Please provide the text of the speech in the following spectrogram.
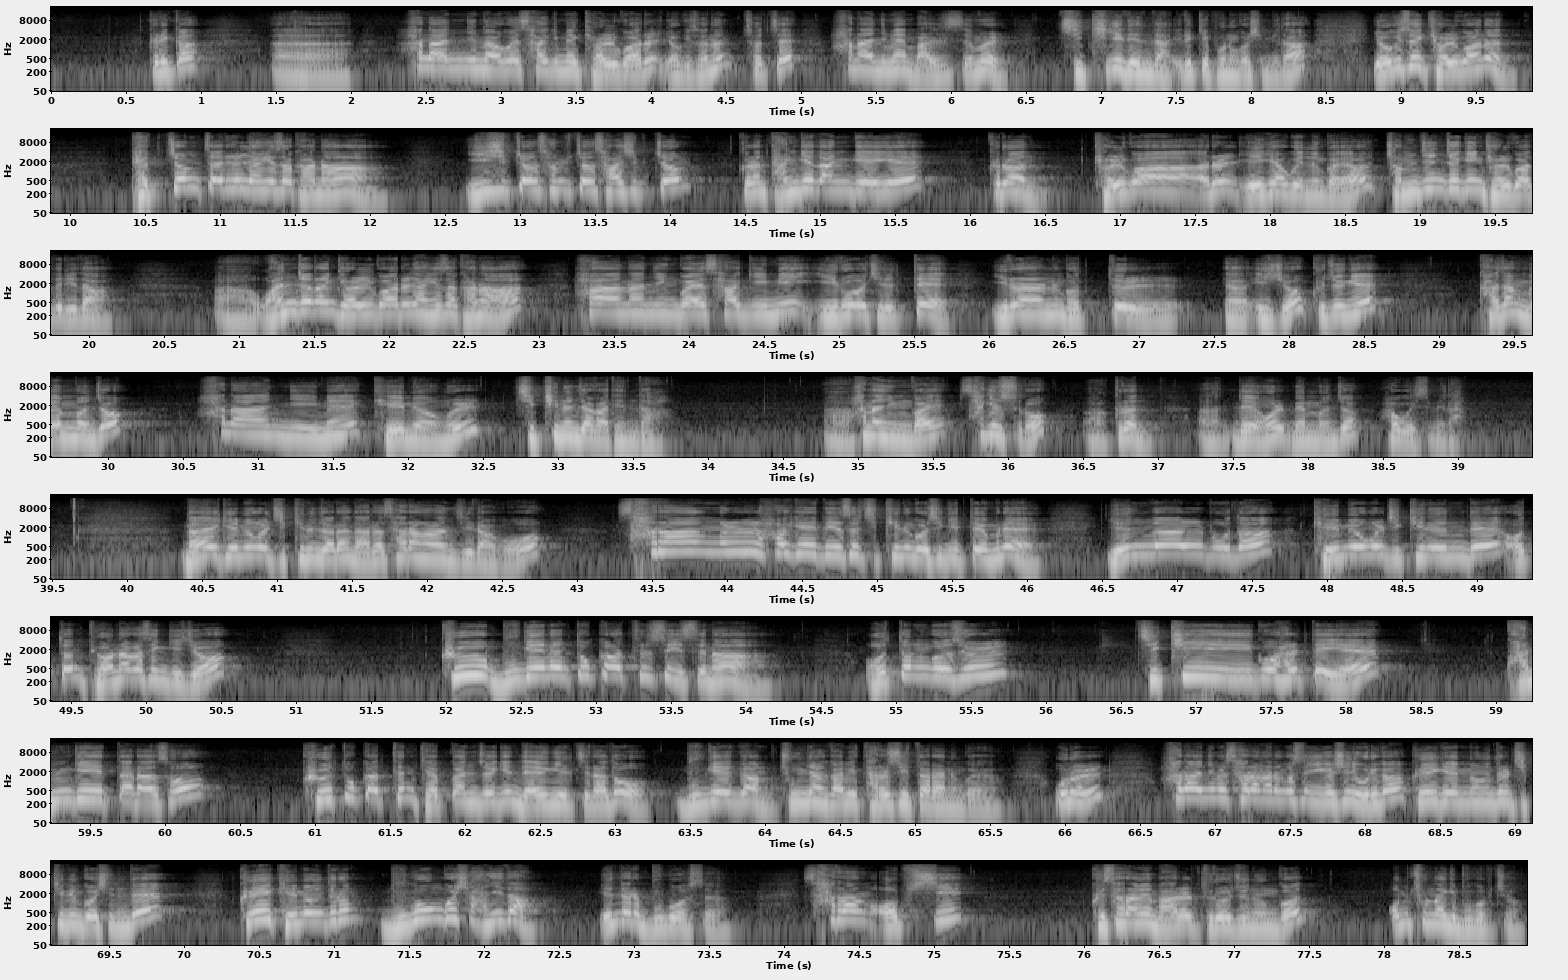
그러니까 어, 하나님하고의 사귐의 결과를 여기서는 첫째 하나님의 말씀을 지키게 된다 이렇게 보는 것입니다. 여기서의 결과는 100점짜리를 향해서 가나 20점, 30점, 40점 그런 단계 단계의 그런 결과를 얘기하고 있는 거예요. 점진적인 결과들이다. 아, 완전한 결과를 향해서 가나 하나님과의 사귐이 이루어질 때 일어나는 것들이죠. 그 중에 가장 맨 먼저 하나님의 계명을 지키는 자가 된다. 아, 하나님과의 사귈수록 아, 그런 아, 내용을 맨 먼저 하고 있습니다. 나의 계명을 지키는 자는 나를 사랑하는지라고 사랑을 하게 돼서 지키는 것이기 때문에 옛날보다 계명을 지키는데 어떤 변화가 생기죠. 그 무게는 똑같을 수 있으나 어떤 것을 지키고 할 때에 관계에 따라서 그 똑같은 객관적인 내용일지라도 무게감, 중량감이 다를 수 있다는 거예요. 오늘 하나님을 사랑하는 것은 이것이 우리가 그의 계명들을 지키는 것인데 그의 계명들은 무거운 것이 아니다. 옛날에 무거웠어요. 사랑 없이 그 사람의 말을 들어주는 것 엄청나게 무겁죠.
